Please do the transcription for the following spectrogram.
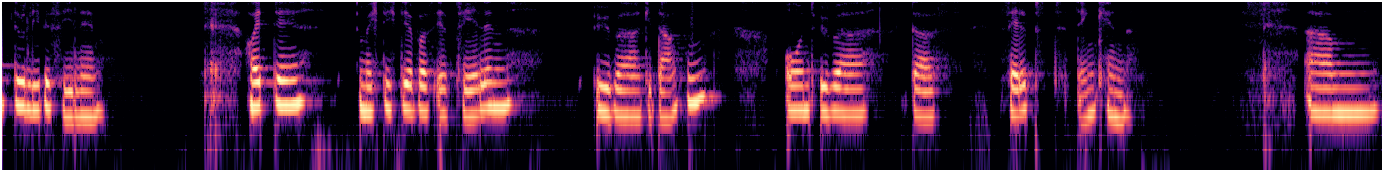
du liebe Seele. Heute möchte ich dir was erzählen über Gedanken und über das Selbstdenken. Ähm,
